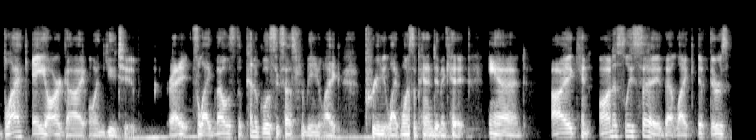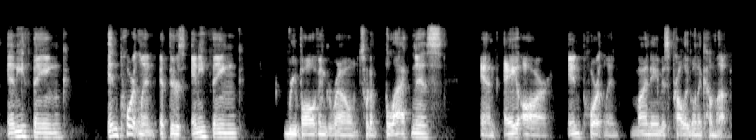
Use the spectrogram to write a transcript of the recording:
black AR guy on YouTube. right? It's like that was the pinnacle of success for me, like pre, like once the pandemic hit. And I can honestly say that, like, if there's anything in Portland, if there's anything revolving around sort of blackness and AR in Portland, my name is probably going to come up.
